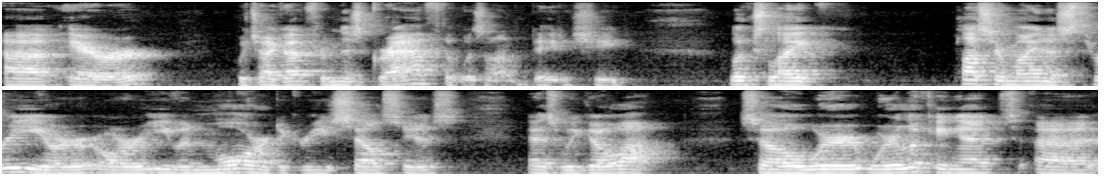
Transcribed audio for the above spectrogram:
uh, error, which I got from this graph that was on the data sheet, looks like plus or minus three or, or even more degrees Celsius as we go up. So we're, we're looking at uh,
